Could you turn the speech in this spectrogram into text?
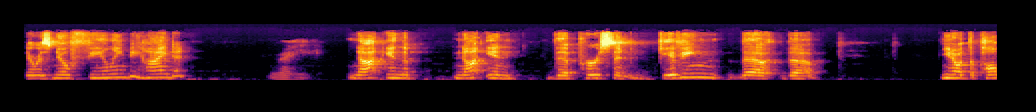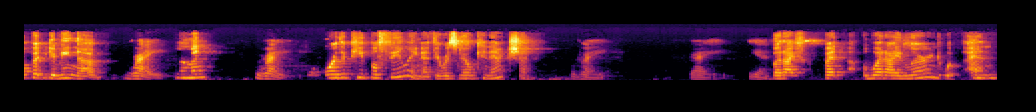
There was no feeling behind it, Right. not in the not in the person giving the the you know at the pulpit giving the Right. sermon Right. or the people feeling it. There was no connection. Right. Right. Yes. but i but what i learned and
